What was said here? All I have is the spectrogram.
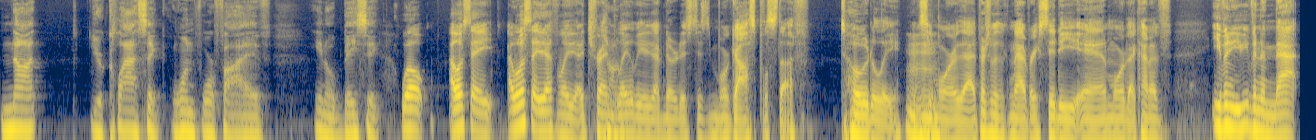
not your classic one four five, you know, basic? Well, I will say, I will say, definitely a trend Genre. lately I've noticed is more gospel stuff. Totally, I see more of that, especially with like Maverick City and more of that kind of. Even even in that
